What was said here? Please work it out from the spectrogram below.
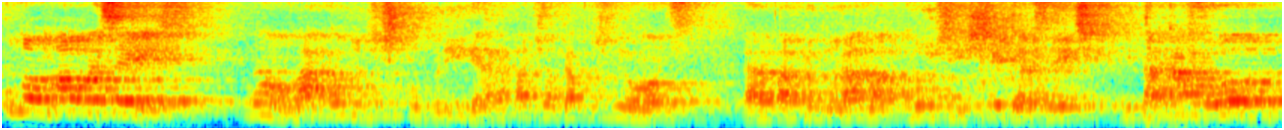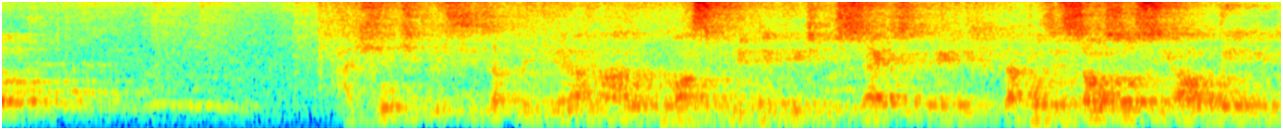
o normal vai ser isso. Não, lá quando descobri, era para jogar para os leões, era para pendurar na cruz, encher de azeite e tacar fogo. A gente precisa aprender a amar o próximo, independente do sexo dele, da posição social dele,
